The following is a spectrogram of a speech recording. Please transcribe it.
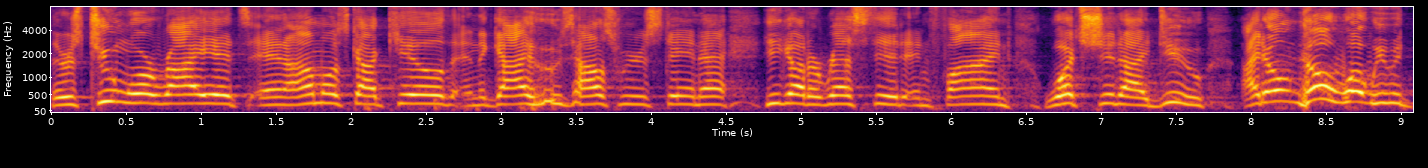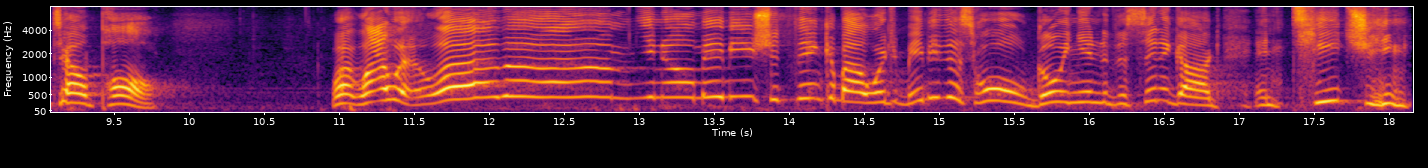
there's two more riots, and I almost got killed. And the guy whose house we were staying at, he got arrested and fined. What should I do? I don't know what we would tell Paul. Why, why would, well, um, you know, maybe you should think about what, maybe this whole going into the synagogue and teaching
